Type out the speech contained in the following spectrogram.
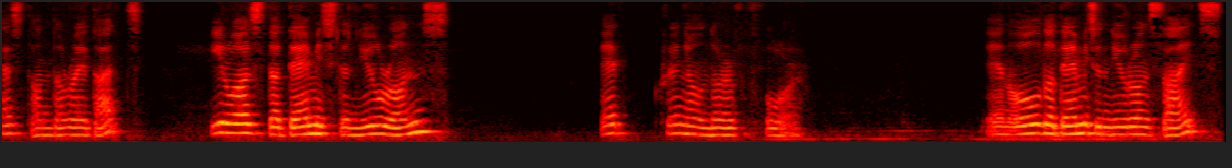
test on the red dots. It was the damaged neurons at cranial nerve 4 and all the damaged neuron sites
